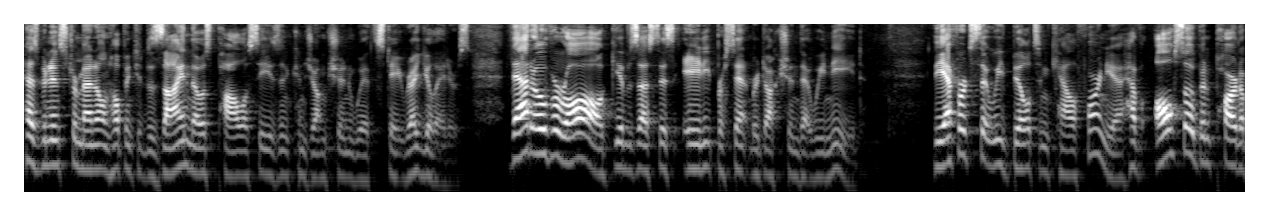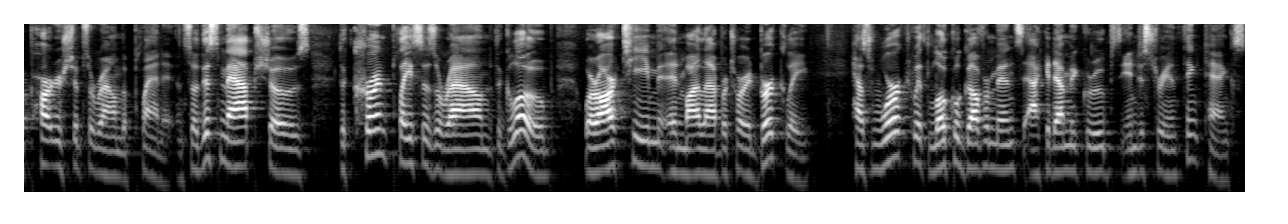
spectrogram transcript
has been instrumental in helping to design those policies in conjunction with state regulators. That overall gives us this 80% reduction that we need. The efforts that we've built in California have also been part of partnerships around the planet. And so this map shows the current places around the globe where our team in my laboratory at Berkeley has worked with local governments, academic groups, industry, and think tanks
